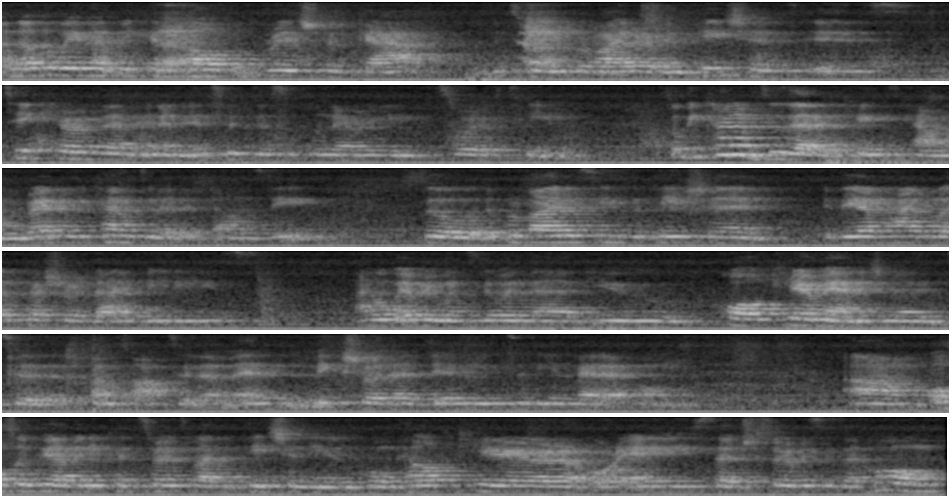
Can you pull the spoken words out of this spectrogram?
Another way that we can help bridge the gap between provider and patients is to take care of them in an interdisciplinary sort of team. So we kind of do that in Kings County, right? And we kind of do that at Downstate. So the provider sees the patient, if they have high blood pressure or diabetes, I hope everyone's doing that, you call care management to come talk to them and make sure that their needs are being met at home. Um, also, if you have any concerns about the patient needing home health care or any such services at home,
